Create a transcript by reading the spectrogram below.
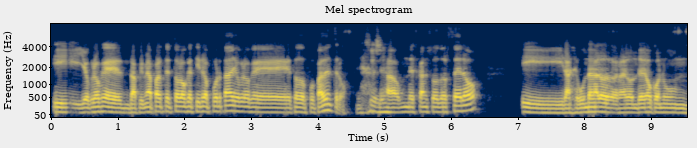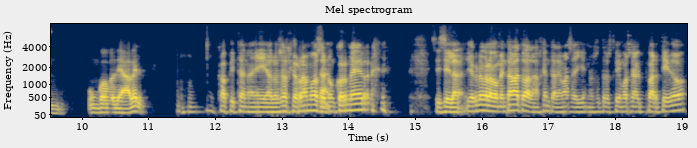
Y yo creo que la primera parte, todo lo que tiró a puerta, yo creo que todo fue para adentro. un descanso 2-0 y la segunda lo redondeó con un, un gol de Abel. Capitán ahí a los Sergio Ramos en un córner. Sí, sí, yo creo que lo comentaba toda la gente. Además, allí nosotros estuvimos en el partido.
